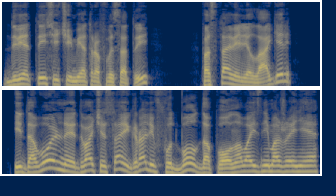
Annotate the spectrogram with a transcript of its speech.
2000 метров высоты, поставили лагерь и довольные два часа играли в футбол до полного изнеможения.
